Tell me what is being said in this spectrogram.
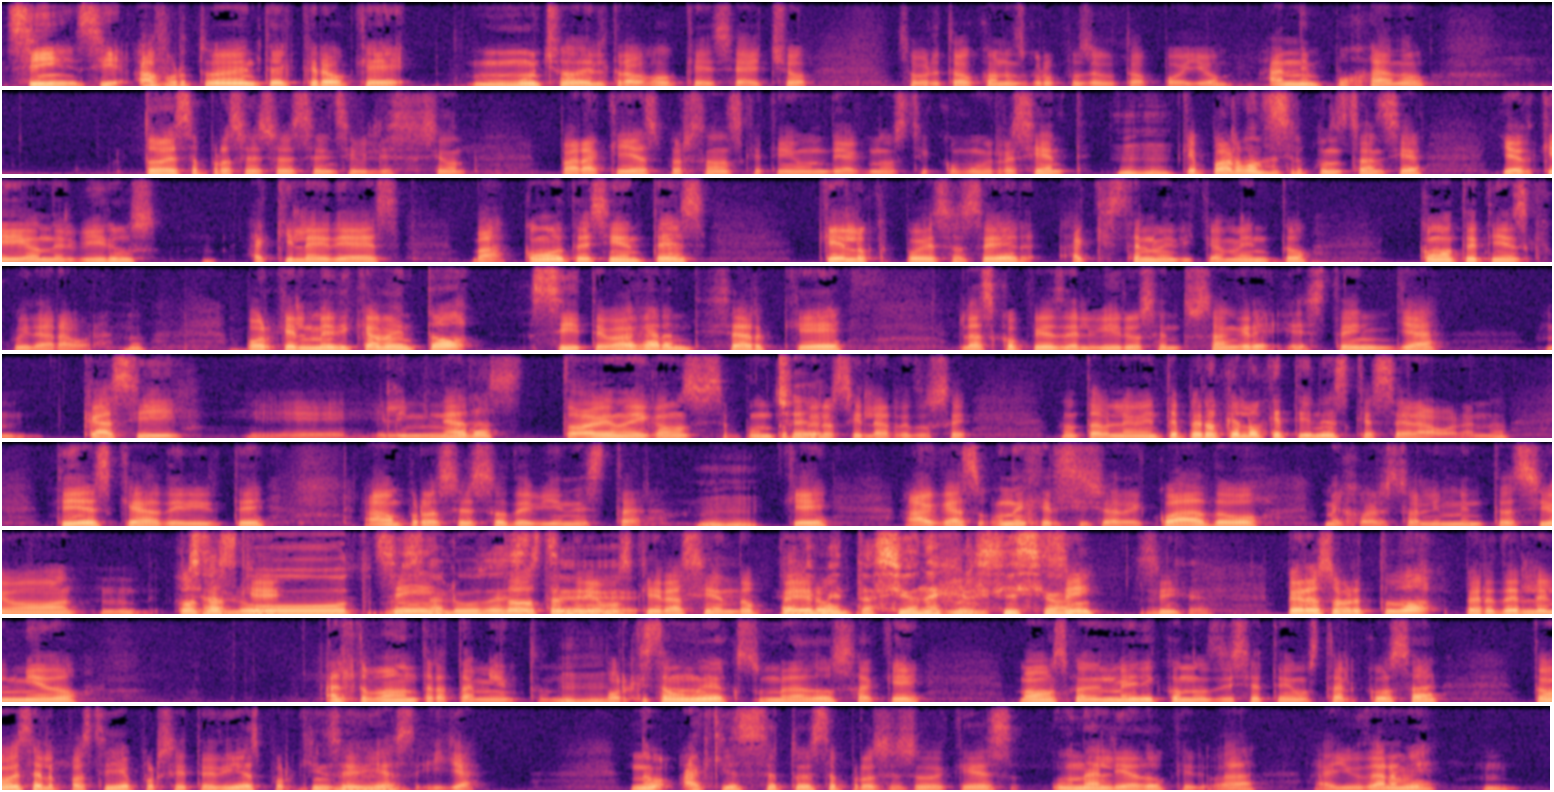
Sí, sí, afortunadamente creo que mucho del trabajo que se ha hecho, sobre todo con los grupos de autoapoyo, han empujado todo ese proceso de sensibilización para aquellas personas que tienen un diagnóstico muy reciente, que por alguna circunstancia ya adquirieron el virus. Aquí la idea es, va, ¿cómo te sientes? ¿Qué es lo que puedes hacer? Aquí está el medicamento. ¿Cómo te tienes que cuidar ahora? ¿no? Porque el medicamento sí te va a garantizar que las copias del virus en tu sangre estén ya mm, casi eh, eliminadas. Todavía no llegamos a ese punto, Sí. pero sí la reduce notablemente. Pero ¿qué es lo que tienes que hacer ahora? ¿no? Tienes que adherirte a un proceso de bienestar, que hagas un ejercicio adecuado, mejores tu alimentación, mm, cosas Salud, que sí, salud, todos este, tendríamos que ir haciendo, pero Alimentación, ejercicio. Sí, sí. Pero sobre todo perderle el miedo al tomar un tratamiento, porque estamos muy acostumbrados a que vamos con el médico, nos dice tenemos tal cosa, tómese la pastilla por 7 días, por 15 días y ya. No, aquí es hacer todo este proceso de que es un aliado que va a ayudarme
